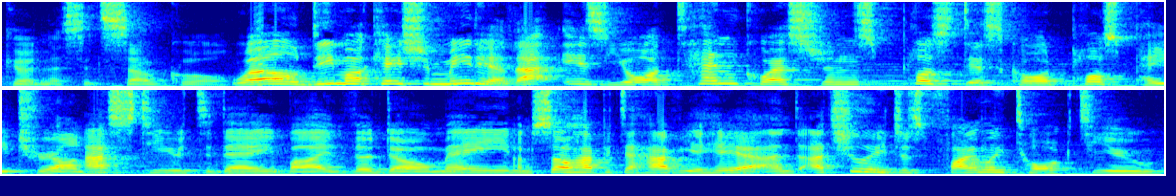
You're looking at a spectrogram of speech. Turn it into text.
goodness, it's so cool. Well, Demarcation Media, that is your 10 questions plus Discord plus Patreon asked to you today by The Domain. I'm so happy to have you here and actually just finally talk to you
